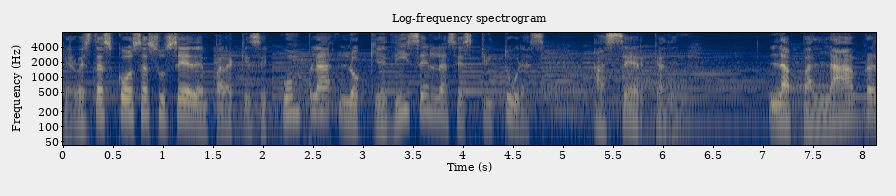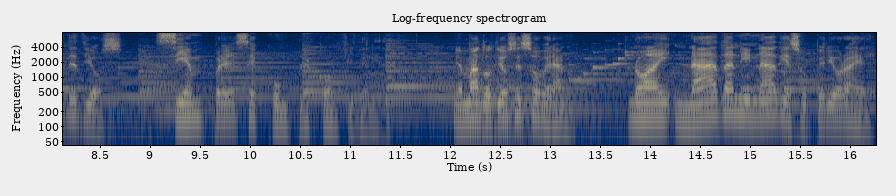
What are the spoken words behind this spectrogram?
pero estas cosas suceden para que se cumpla lo que dicen las escrituras acerca de mí. La palabra de Dios siempre se cumple con fidelidad. Mi amado, Dios es soberano. No hay nada ni nadie superior a Él.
